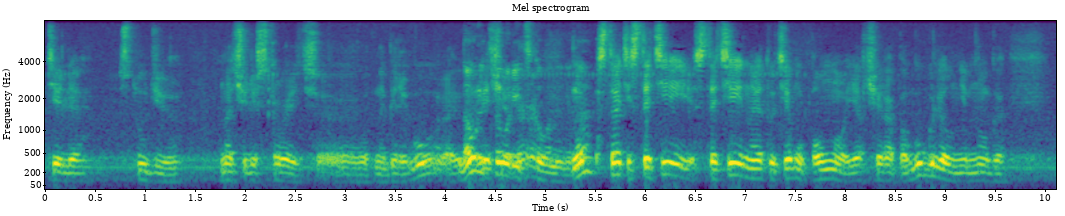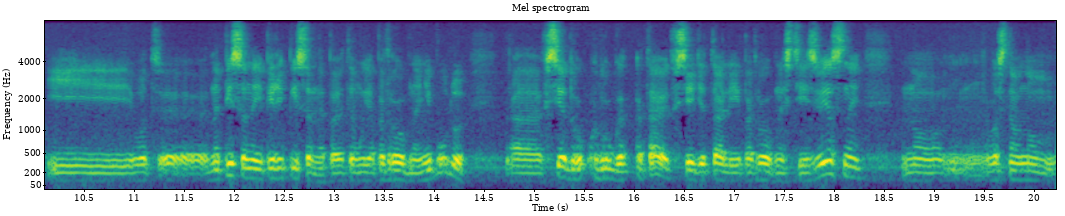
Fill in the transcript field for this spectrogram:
телестудию начали строить э, вот, на берегу. Э, на улице Урицкого ну, да? Кстати, статей, статей на эту тему полно. Я вчера погуглил немного. И вот э, написано и переписано, поэтому я подробно не буду. А все друг у друга катают, все детали и подробности известны, но в основном,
